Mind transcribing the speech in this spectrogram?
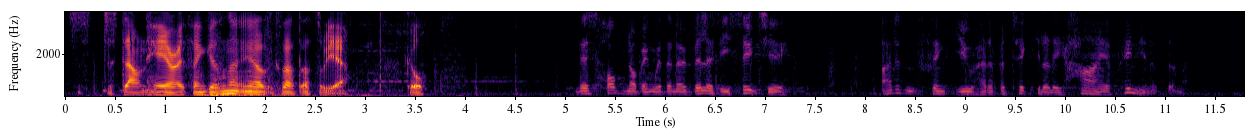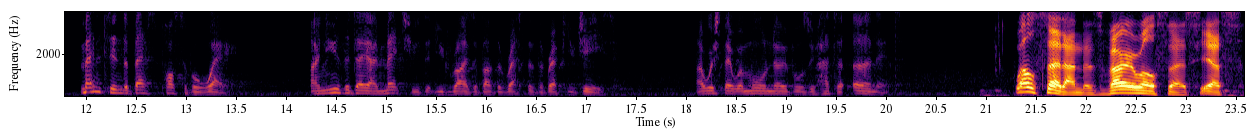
It's just, just down here, I think, isn't it? Yeah, because that, that's yeah, cool. This hobnobbing with the nobility suits you. I didn't think you had a particularly high opinion of them. Meant in the best possible way. I knew the day I met you that you'd rise above the rest of the refugees. I wish there were more nobles who had to earn it. Well said, Anders. Very well said. Yes,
